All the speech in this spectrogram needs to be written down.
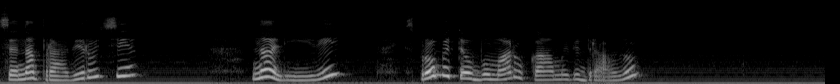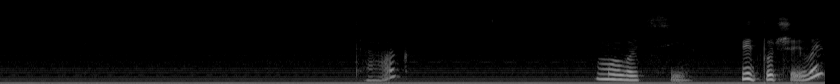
це на правій руці, на лівій. Спробуйте обома руками відразу. Так. Молодці. Відпочили.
